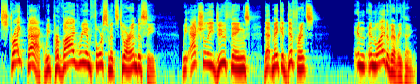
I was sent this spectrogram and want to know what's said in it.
strike back. We provide reinforcements to our embassy. We actually do things that make a difference in, in light of everything.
